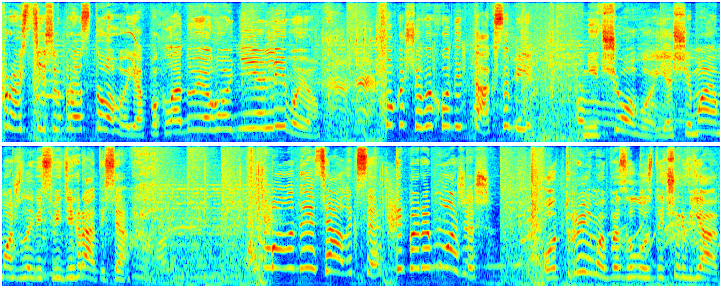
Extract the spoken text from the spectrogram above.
Простіше простого, я покладу його однією лівою. Поки що виходить так собі. Нічого, я ще маю можливість відігратися. Молодець, Алексе, ти переможеш. Отримай безглуздий черв'як.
